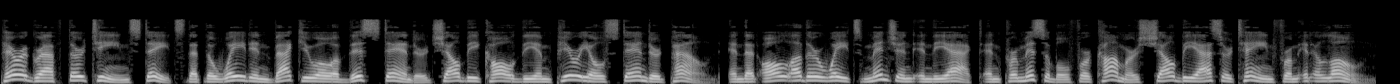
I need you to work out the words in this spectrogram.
Paragraph 13 states that the weight in vacuo of this standard shall be called the imperial standard pound, and that all other weights mentioned in the Act and permissible for commerce shall be ascertained from it alone.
